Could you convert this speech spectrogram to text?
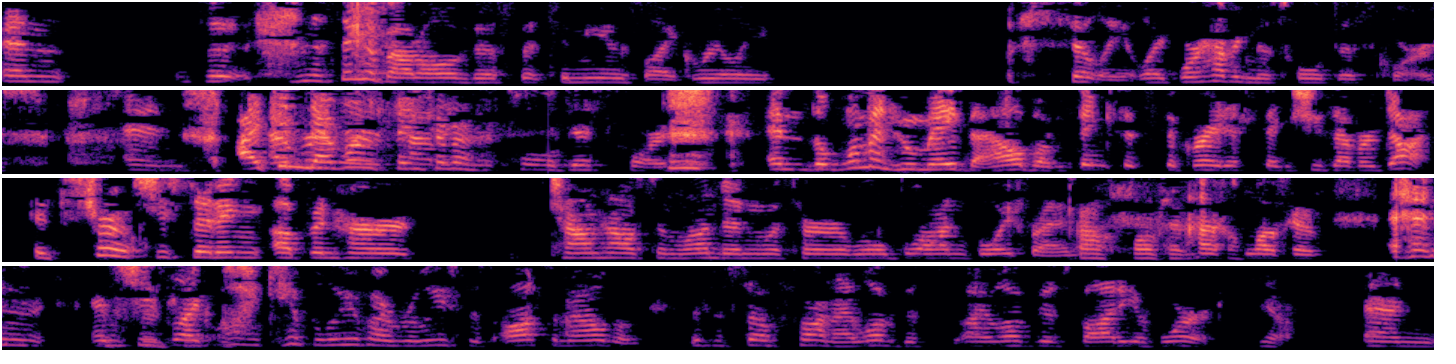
and the and the thing about all of this that to me is like really silly. Like we're having this whole discourse, and I can never think of a this whole discourse, and the woman who made the album thinks it's the greatest thing she's ever done. it's true. She's sitting up in her townhouse in London with her little blonde boyfriend. Oh, love him. I love him. And and she's like, "Oh, I can't believe I released this awesome album. This is so fun. I love this. I love this body of work." Yeah. And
